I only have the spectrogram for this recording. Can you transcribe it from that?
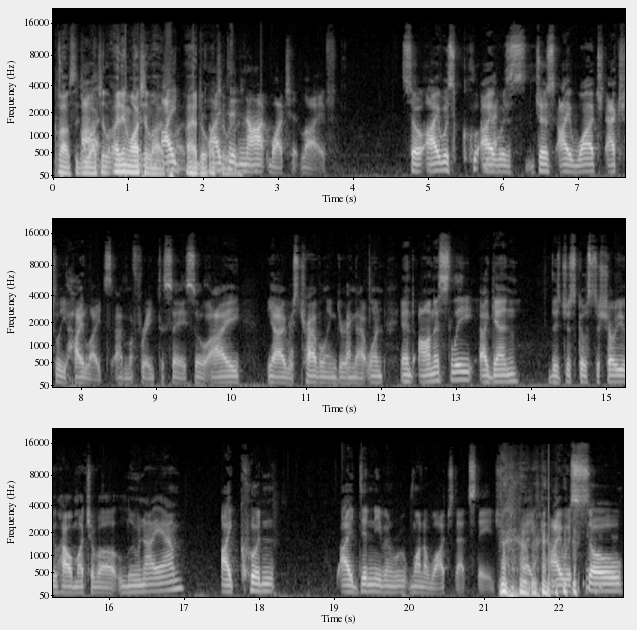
Klaus, did you watch it? I didn't watch it live. I, I had to watch I it did live. not watch it live. So I was I was just I watched actually highlights. I'm afraid to say. So I yeah I was traveling during that one, and honestly, again, this just goes to show you how much of a loon I am. I couldn't. I didn't even want to watch that stage. Like I was so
